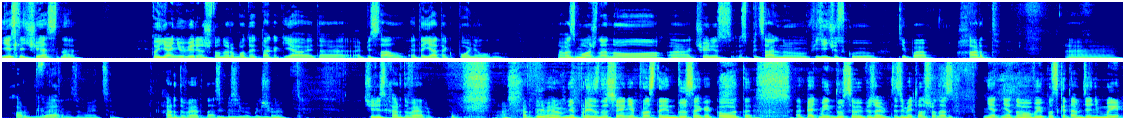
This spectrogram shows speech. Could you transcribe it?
Если честно, то я не уверен, что оно работает так, как я это описал. Это я так понял. Возможно, оно а, через специальную физическую, типа, хард... э, как Хардвер. это называется? Hardware, да, спасибо большое. мгм. Через hardware. Хардвер. У меня произношение просто индуса какого-то. Опять мы индуса выбежаем. Ты заметил, что у нас нет ни одного выпуска там, где мы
